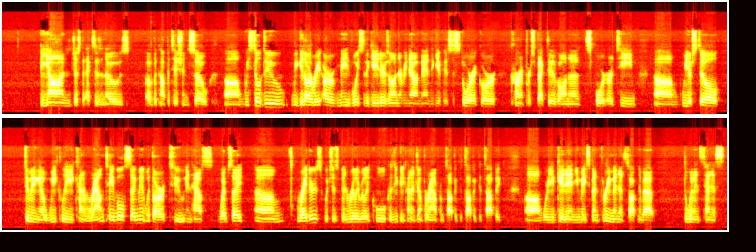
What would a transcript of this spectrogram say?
beyond just the X's and O's of the competition. So um, we still do. We get our our main voice of the Gators on every now and then to give his historic or current perspective on a sport or a team. Um, we are still doing a weekly kind of roundtable segment with our two in-house website um, writers, which has been really really cool because you can kind of jump around from topic to topic to topic. Um, where you get in, you may spend three minutes talking about the women's tennis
